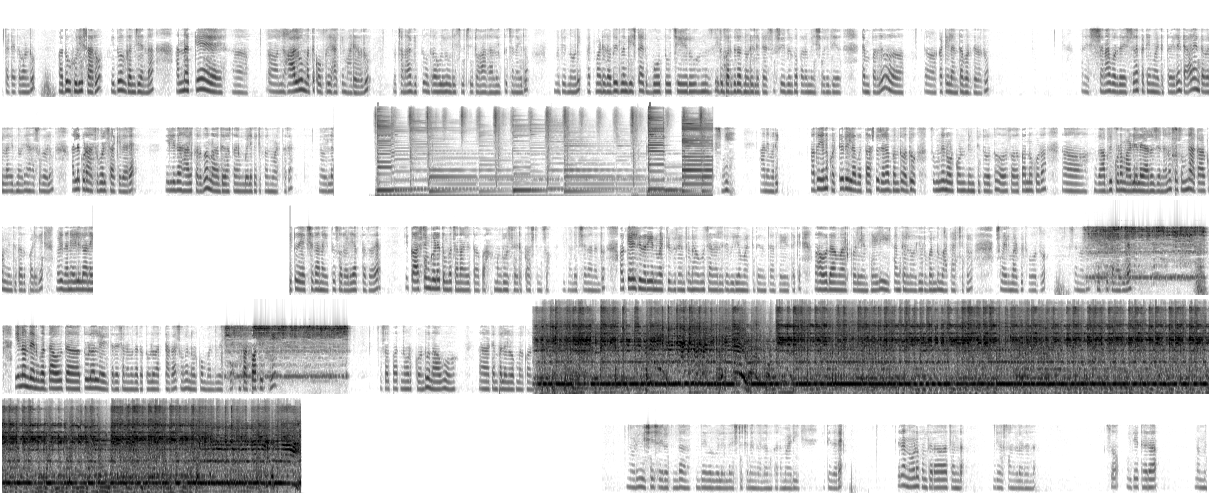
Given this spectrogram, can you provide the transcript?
ತಟ್ಟೆ ತಗೊಂಡು. ಅದು ಹುಳಿ ಸಾರು. ಇದು ಗಂಜಿ ಅನ್ನ ಅನ್ನಕ್ಕೆ ಹಾಲು ಮತ್ತು ಕೊಬ್ಬರಿ ಹಾಕಿ ಮಾಡಿರೋದು. ಚೆನ್ನಾಗಿತ್ತು. ಒಂಥರ ಹುಳಿ ಹುಳಿ ಸ್ವೀಟ್ ಹಾಗಾಗಿತ್ತು ಚೆನ್ನಾಗಿತ್ತು. ಮತ್ತು ನೋಡಿ ಕಟ್ ಮಾಡಿರೋದು. ಇದು ನನಗೆ ಇಷ್ಟ ಆಯಿತು. ಬೋಟು, ಚೇರು ಇದು ಬರ್ದಿರೋದು ನೋಡಿ latest Shri Durga Parameshwari the temple Kateel ಅಂತ ಬರ್ದಿರೋದು. ಎಷ್ಟು ಚೆನ್ನಾಗಿ ಬರ್ದಿದೆ. ಎಷ್ಟು ಕಟಿಂಗ್ ಮಾಡಿರ್ತಾ ಇದೆ ಟ್ಯಾಲೆಂಟ್ ಅವೆಲ್ಲ ಇದು ನೋಡಿ, ಹಸುಗಳು. ಅಲ್ಲೇ ಕೂಡ ಹಸುಗಳು ಸಾಕಿದ್ದಾರೆ. ನಿಂತಿತ್ತು ಸ್ವಲ್ಪನೂ ಕೂಡ ಗಾಬರಿ ಕೂಡ ಮಾಡಿಲ್ಲ ಯಾರೋ ಜನ ಸೊ ಸುಮ್ಮನೆ ಆಟ ಆಡ್ಕೊಂಡು ನಿಂತಿದ್ದಾರೆ ಪಡೆಗೆ ನೋಡಿ, ನಾನು ಹೇಳಿದ ಇತ್ತು ಯಕ್ಷಗಾನ ಇತ್ತು, ಸೊ, ರೆಡಿ ಆಗ್ತದೆ ಈ ಕಾಸ್ಟ್ಯೂಮ್ಗಳೇ ತುಂಬಾ ಚೆನ್ನಾಗಿತ್ತಪ್ಪ ಮಂಗಳೂರು ಸೈಡ್ ಕಾಸ್ಟ್ಯೂಮ್ಸ್ ಇದು ಯಕ್ಷಗಾನದ್ದು ಅವ್ರು ಕೇಳ್ತಿದ್ದಾರೆ, ಏನು ಮಾಡ್ತಿದ್ದೀರಿ ಅಂತ. ನಾವು ಚಾನಲ್ ವಿಡಿಯೋ ಮಾಡ್ತಿದ್ದೀವಿ ಅಂತ ಹೇಳಿದ್ದಕ್ಕೆ. ಹೌದಾ, ಮಾಡ್ಕೊಳ್ಳಿ ಅಂತ ಹೇಳಿ ಅಂಕಲ್ ಇವ್ರು ಬಂದು ಮಾತಾಡ್ಸಿದ್ರು. ಸ್ಮೈಲ್ ಮಾಡಿಬಿಟ್ಟು ಹೋದ್ರು. ಸೊ, ನೋಡಿ ಎಷ್ಟು ಚೆನ್ನಾಗಿದೆ. ಗೊತ್ತಾ, ಅವ್ರು ತುಳಲ್ಲಿ ಹೇಳ್ತಾರೆ. ಸೊ, ನಮಗೆ ತುಳು ಹತ್ತಾಗ ಸುಮ್ಮನೆ ನೋಡ್ಕೊಂಡು ಬಂದ್ವಿ ಅಷ್ಟೇ. ಸ್ವಲ್ಪ ಸ್ವಲ್ಪ ಹೊತ್ತು ನೋಡಿಕೊಂಡು ನಾವು ಟೆಂಪಲಲ್ಲಿ ಹೋಗಿ ಮಾಡ್ಕೊಂಡು ನೋಡಿ ವಿಶೇಷ ಇರೋದ್ರಿಂದ ದೇವರುಗಳೆಲ್ಲ ಎಷ್ಟು ಚೆನ್ನಾಗಿ ಅಲಂಕಾರ ಮಾಡಿ ಇಟ್ಟಿದ್ದಾರೆ ಎಲ್ಲ ನೋಡೋಕೆ ಒಂಥರ ಚಂದ ದೇವಸ್ಥಾನಗಳನ್ನೆಲ್ಲ ಸೊ ಇದೇ ಥರ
